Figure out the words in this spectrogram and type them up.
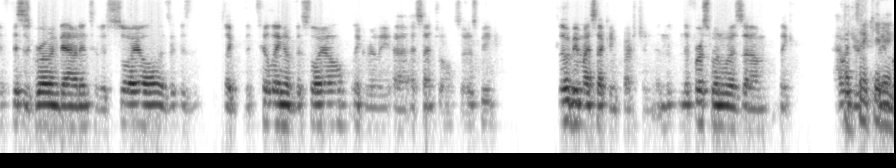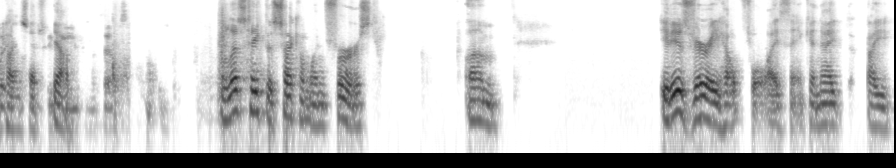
if this is growing down into the soil, is it, is like the tilling of the soil, like really uh, essential, so to speak? That would be my second question. And the- first one was, um, like, how would you? Thinking in concepts, yeah. concepts? Well, let's take the second one first. Um, It is very helpful, I think, and I, I,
